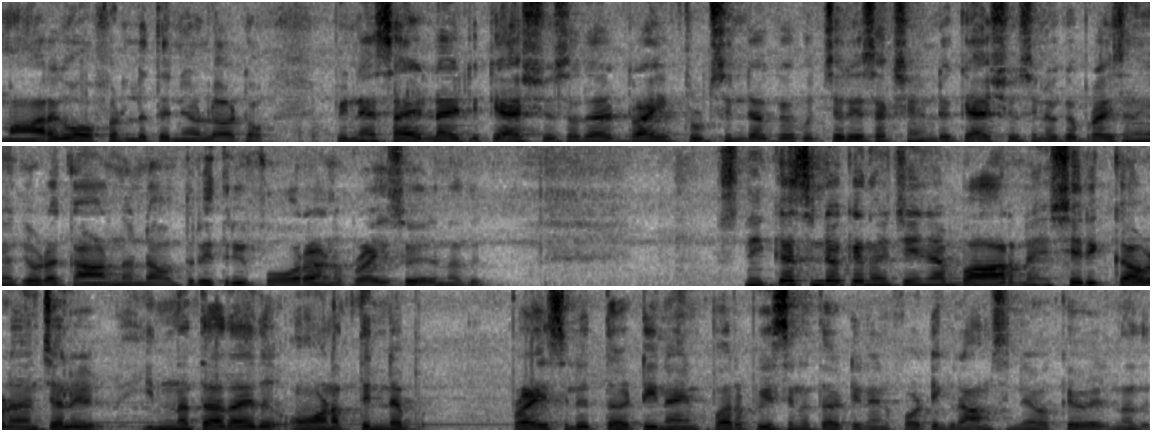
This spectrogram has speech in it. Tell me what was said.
മാരക ഓഫറിൽ തന്നെയുള്ളൂ കേട്ടോ. പിന്നെ സൈഡിലായിട്ട് കാഷ്യൂസ് അതായത് ഡ്രൈ ഫ്രൂട്ട്സിന്റെ ഒക്കെ ചെറിയ സെക്ഷൻ ഉണ്ട്. കാഷ്യൂസിന്റെ ഒക്കെ പ്രൈസ് നിങ്ങൾക്ക് ഇവിടെ കാണുന്നുണ്ടാവും. ത്രീ ത്രീ ഫോർ ആണ് പ്രൈസ് വരുന്നത്. സ്നിക്കേഴ്സിന്റെ ഒക്കെ എന്ന് വെച്ച് കഴിഞ്ഞാൽ ബാറിന് ശരിക്കും അവിടെ വെച്ചാൽ ഇന്നത്തെ അതായത് ഓണത്തിന്റെ പ്രൈസിൽ തേർട്ടി നയൻ പെർ പീസിന് തേർട്ടി നയൻ ഫോർട്ടി ഗ്രാംസിന്റെ ഒക്കെ വരുന്നത്.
